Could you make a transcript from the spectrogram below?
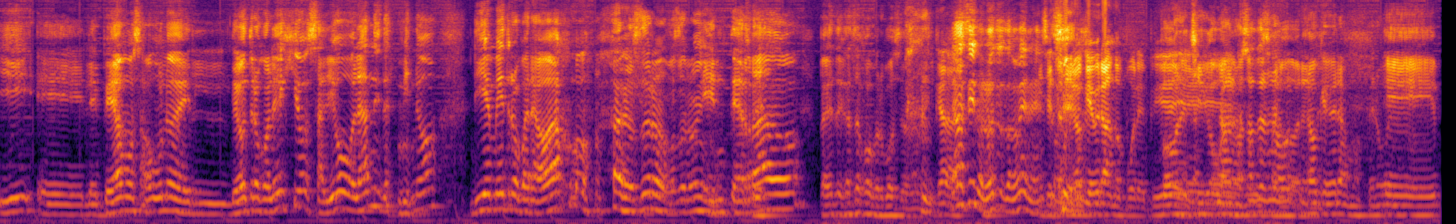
y eh, le pegamos a uno del, de otro colegio, salió volando y terminó 10 metros para abajo, A nosotros nos pasó lo mismo. enterrado. Pero este caso fue a propósito. ¿no? Claro. Ah, sí, nosotros también, ¿eh? Y se terminó quebrando por el pibe. Pobre chico, No, bueno, nosotros no, no quebramos, pero bueno. Eh,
